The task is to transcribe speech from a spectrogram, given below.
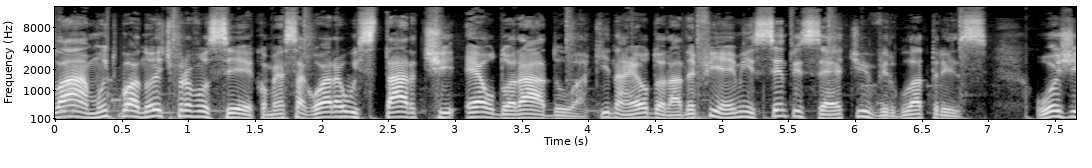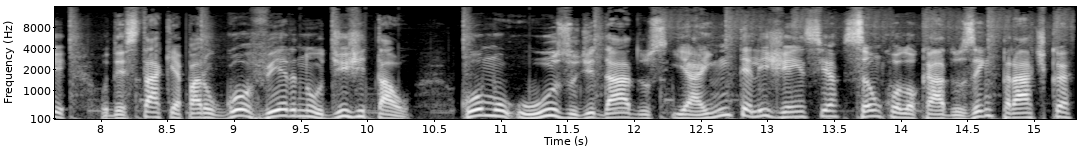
Olá, muito boa noite para você. Começa agora o Start Eldorado, aqui na Eldorado FM 107,3. Hoje, o destaque é para o governo digital. Como o uso de dados e a inteligência são colocados em prática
